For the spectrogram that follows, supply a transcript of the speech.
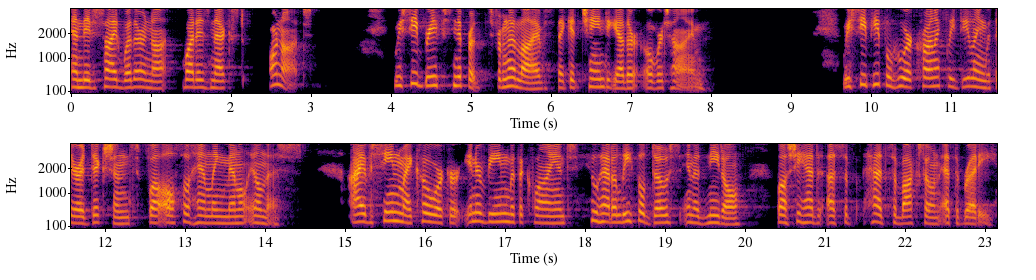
and they decide whether or not what is next or not. We see brief snippets from their lives that get chained together over time. We see people who are chronically dealing with their addictions while also handling mental illness. I have seen my coworker intervene with a client who had a lethal dose in a needle while she had, a, had Suboxone at the ready.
